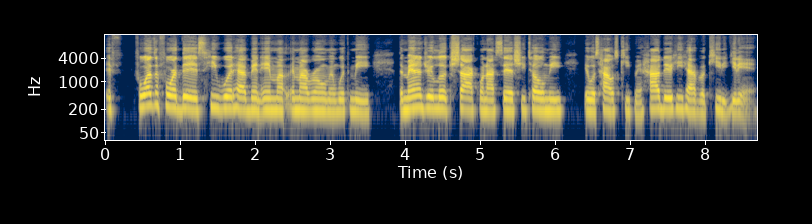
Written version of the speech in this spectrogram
if if it wasn't for this, he would have been in my in my room and with me. The manager looked shocked when I said she told me it was housekeeping. How did he have a key to get in?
